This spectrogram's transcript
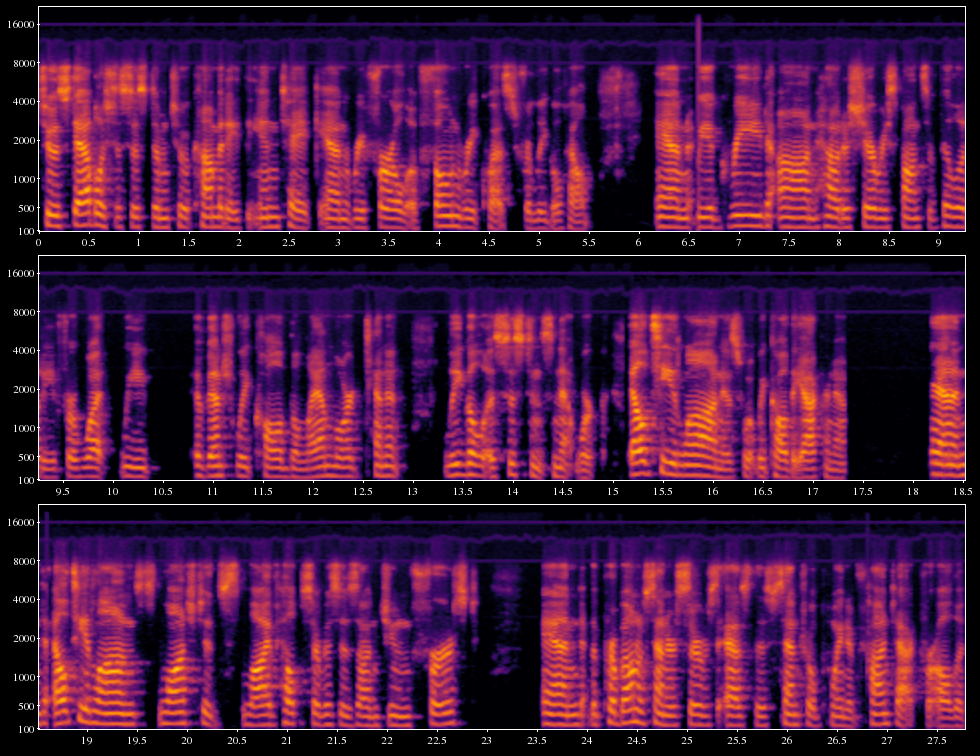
to establish a system to accommodate the intake and referral of phone requests for legal help. And we agreed on how to share responsibility for what we eventually called the Landlord Tenant Legal Assistance Network. LT LAN is what we call the acronym. And LT LAN launched its live help services on June 1st. And the Pro Bono Center serves as the central point of contact for all the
